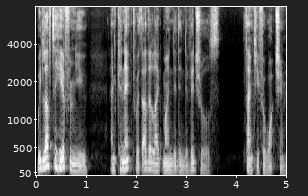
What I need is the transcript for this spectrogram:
We'd love to hear from you and connect with other like minded individuals. Thank you for watching.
